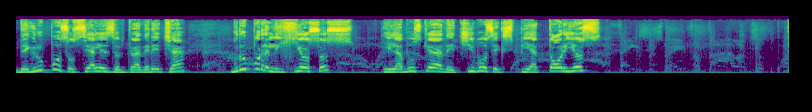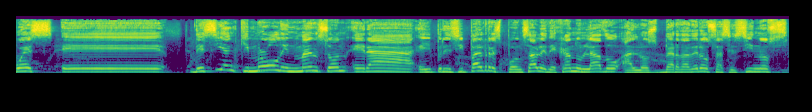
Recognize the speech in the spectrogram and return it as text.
de grupos sociales de ultraderecha, grupos religiosos y la búsqueda de chivos expiatorios, pues eh, decían que Marilyn Manson era el principal responsable dejando a un lado a los verdaderos asesinos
